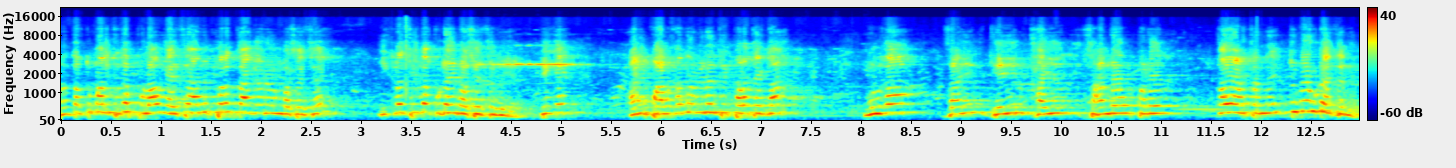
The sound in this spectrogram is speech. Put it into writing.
नंतर तुम्हाला तिथं पुलाव घ्यायचा आहे आणि परत जागेवर येऊन बसायचं आहे. इकडं तिकडं कुठेही बसायचं नाही आहे. ठीक आहे? आणि पालकांना विनंती परत एकदा मुलगा जाईल घेईल खाईल सांडेल पडेल काही अडचण नाही तुम्ही उठायचं नाही.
